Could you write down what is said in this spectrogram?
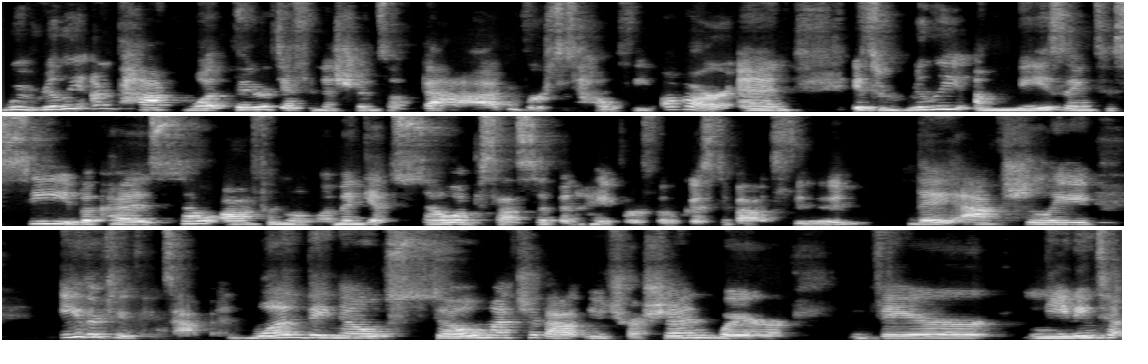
We really unpack what their definitions of bad versus healthy are. And it's really amazing to see because so often when women get so obsessive and hyper focused about food they actually either two things happen. One, they know so much about nutrition where they're needing to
